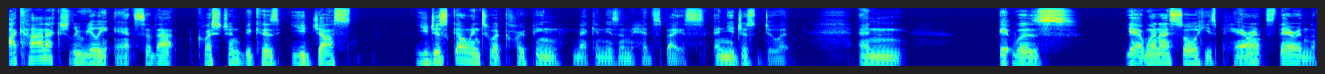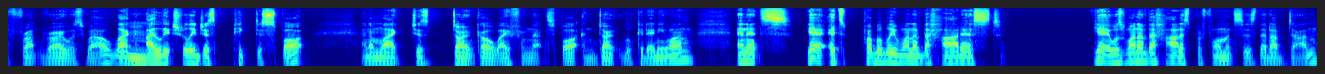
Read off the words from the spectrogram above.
I can't actually really answer that question because you just, you just go into a coping mechanism headspace and you just do it. And it was, yeah, when I saw his parents there in the front row as well, like Mm. I literally just picked a spot and I'm like, just don't go away from that spot and don't look at anyone. And it's, yeah, it's probably one of the hardest, yeah, it was one of the hardest performances that I've done,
